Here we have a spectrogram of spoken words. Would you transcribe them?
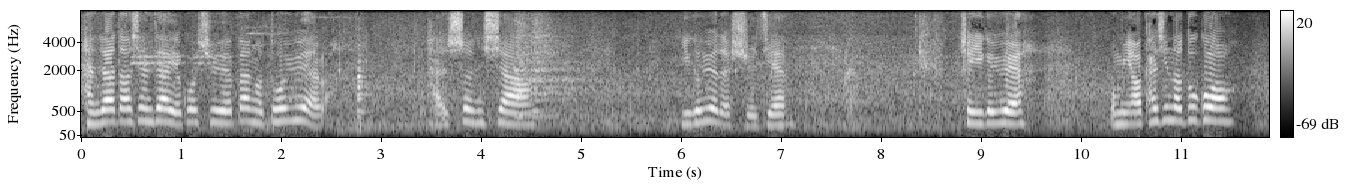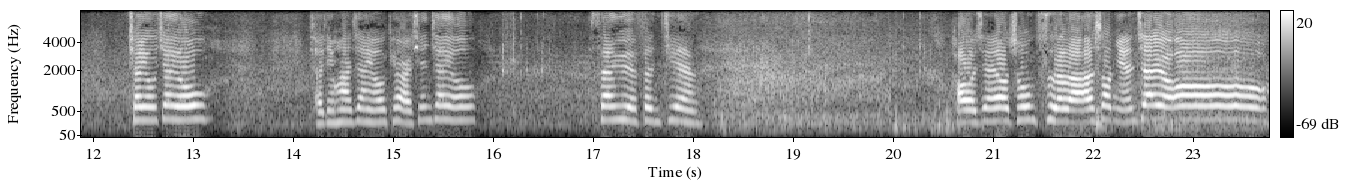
寒假到现在也过去半个多月了，还剩下一个月的时间。这一个月，我们要开心的度过哦！加油加油！小金花加油，Q 二先加油！三月份见。好，我现在要冲刺了，少年加油！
